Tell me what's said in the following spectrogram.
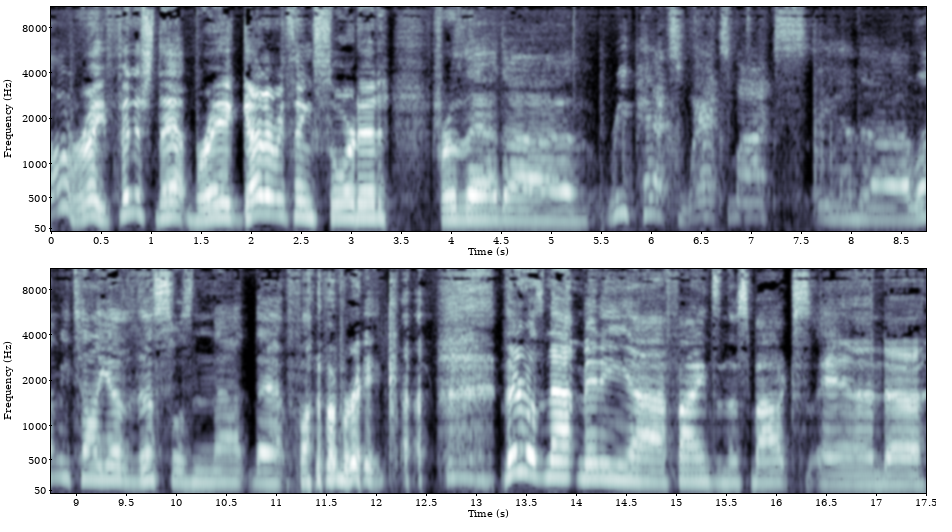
All right, finished that break. Got everything sorted for that uh, Repacks Wax Box. And uh, let me tell you, this was not that fun of a break. there was not many uh, finds in this box. And uh,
